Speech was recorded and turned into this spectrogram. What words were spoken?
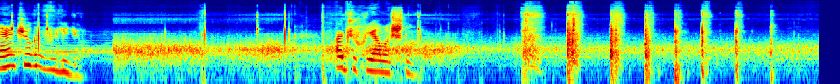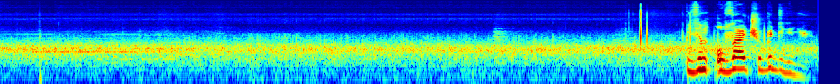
Ben çok hızlı gidiyorum. Acık yavaşla. Bizim uzay çöpü de gidiyor.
